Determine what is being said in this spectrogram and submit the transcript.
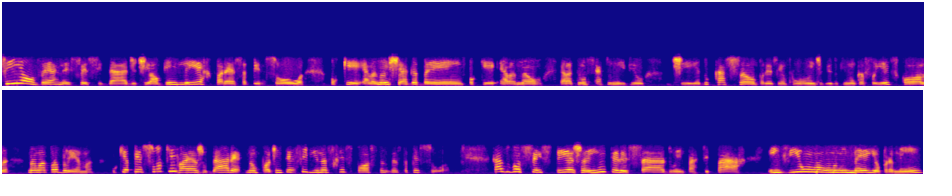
Se houver necessidade de alguém ler para essa pessoa, porque ela não enxerga bem, porque ela não, ela tem um certo nível de educação, por exemplo, um indivíduo que nunca foi à escola, não há problema. O que a pessoa que vai ajudar é não pode interferir nas respostas desta pessoa. Caso você esteja interessado em participar, envie um, um e-mail para mim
